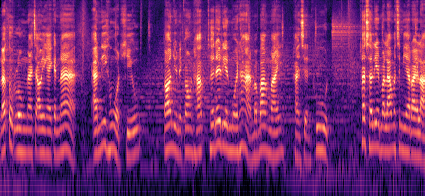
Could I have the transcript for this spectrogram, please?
แล้วตกลงนายจะเอายังไงกันหน้า แอนนี่ขมวดคิ้ว ตอนอยู่ในกองทัพ เธอได้เรียนมวยทหารมาบ้างไหมหานเฉินพูด ถ้าฉันเรียนมาแล้วมันจะมีอะไรล่ะ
